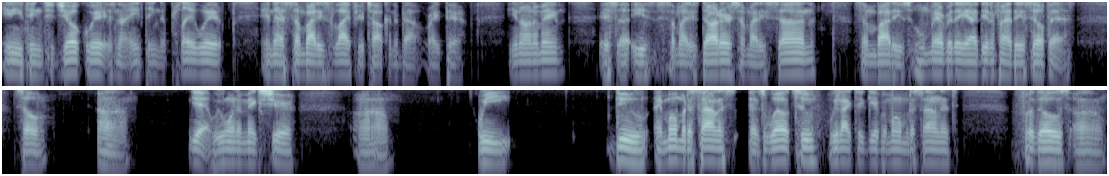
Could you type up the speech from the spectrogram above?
anything to joke with. It's not anything to play with, and that's somebody's life you're talking about right there. You know what I mean? It's, a, it's somebody's daughter, somebody's son, somebody's whomever they identify themselves as. So, uh, yeah, we want to make sure um, we do a moment of silence as well too. We like to give a moment of silence for those um,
